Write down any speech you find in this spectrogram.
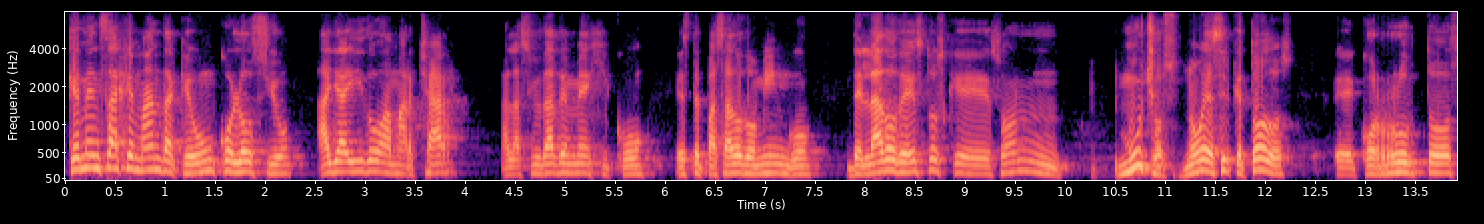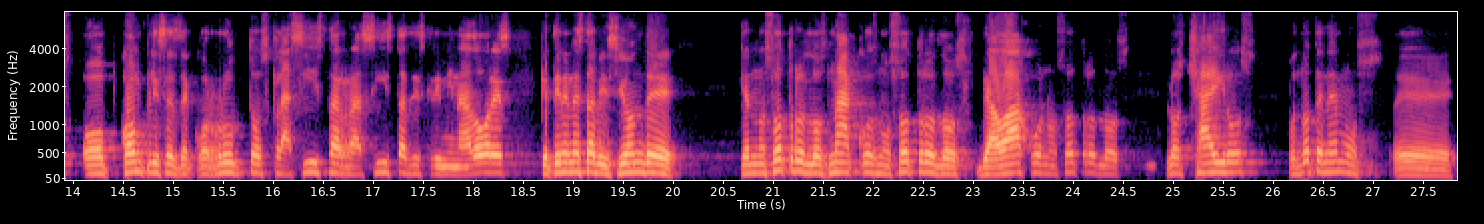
¿qué mensaje manda que un Colosio haya ido a marchar a la Ciudad de México este pasado domingo del lado de estos que son muchos, no voy a decir que todos, eh, corruptos o cómplices de corruptos, clasistas, racistas, discriminadores, que tienen esta visión de que nosotros los nacos, nosotros los de abajo, nosotros los, los chairos, pues no tenemos eh,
